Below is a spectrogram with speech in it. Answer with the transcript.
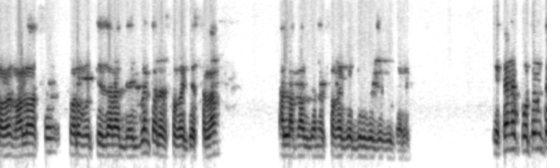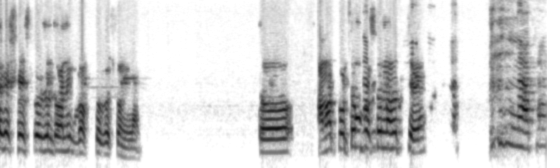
সবাই ভালো আছে। পরবর্তী যারা দেখবেন তাদের সবাইকে সালাম। আল্লাহ পাক যেন সবাইকে দীর্ঘজীবী করে। এখানে প্রথম থেকে শেষ পর্যন্ত অনেক বক্তব্য শুনলাম। তো আমার প্রথম প্রশ্ন হচ্ছে আপনার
